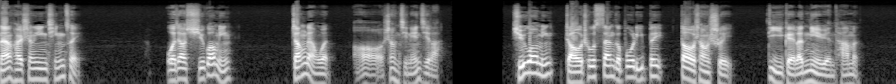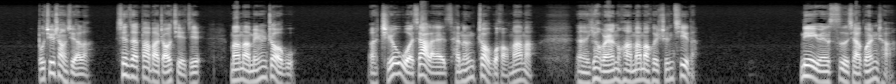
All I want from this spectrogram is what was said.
男孩声音清脆：“我叫徐光明。”张亮问：“哦，上几年级了？”徐光明找出三个玻璃杯，倒上水，递给了聂远他们：“不去上学了。”现在爸爸找姐姐，妈妈没人照顾，呃，只有我下来才能照顾好妈妈，嗯，要不然的话妈妈会生气的。聂远四下观察，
